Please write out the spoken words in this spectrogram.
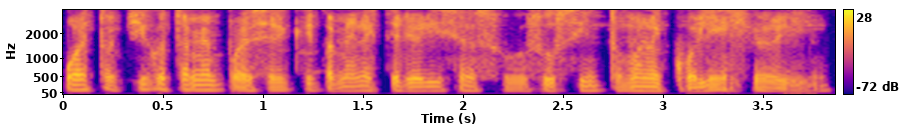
O estos chicos también puede ser que también exterioricen sus su síntomas en el colegio y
